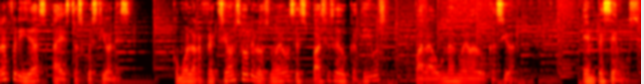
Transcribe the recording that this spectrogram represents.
referidas a estas cuestiones como la reflexión sobre los nuevos espacios educativos para una nueva educación. Empecemos.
